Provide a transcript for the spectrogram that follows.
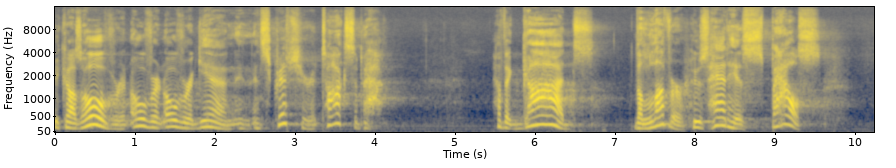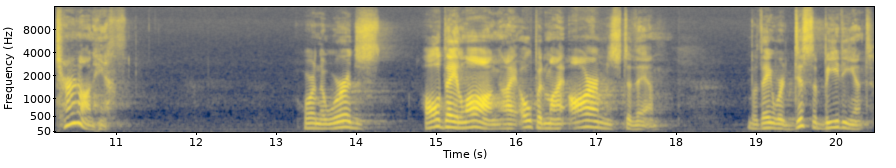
Because over and over and over again in, in Scripture, it talks about how that God's the lover who's had his spouse turn on him. Or, in the words, all day long I opened my arms to them, but they were disobedient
